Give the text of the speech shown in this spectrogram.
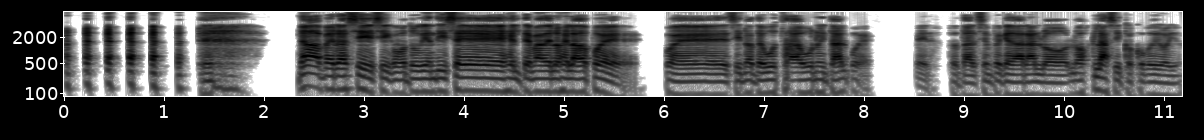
No, pero sí, sí, como tú bien dices, el tema de los helados, pues, pues si no te gusta uno y tal, pues, mira, total, siempre quedarán los, los clásicos, como digo yo.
